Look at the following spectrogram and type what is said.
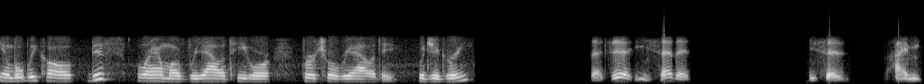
in what we call this realm of reality or virtual reality. Would you agree? That's it. He said it. He said, I'm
